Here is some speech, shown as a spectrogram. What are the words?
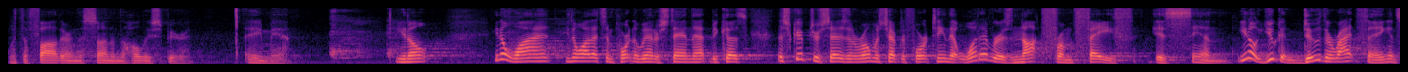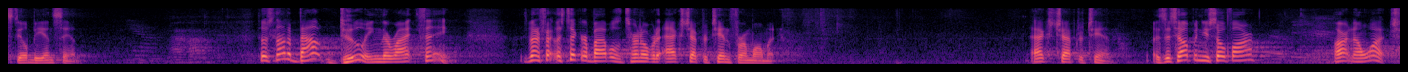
with the Father and the Son and the Holy Spirit. Amen. You know, you know why? You know why that's important that we understand that? Because the scripture says in Romans chapter 14 that whatever is not from faith is sin. You know, you can do the right thing and still be in sin. So it's not about doing the right thing. As a matter of fact, let's take our Bibles and turn over to Acts chapter 10 for a moment. Acts chapter 10. Is this helping you so far? All right, now watch.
